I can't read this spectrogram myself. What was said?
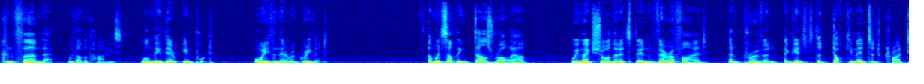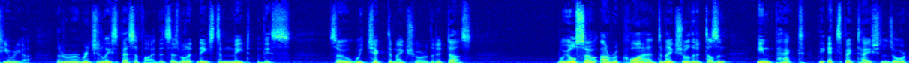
confirm that with other parties. We'll need their input or even their agreement. And when something does roll out, we make sure that it's been verified and proven against the documented criteria that are originally specified that says, well, it needs to meet this. So we check to make sure that it does. We also are required to make sure that it doesn't impact the expectations or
